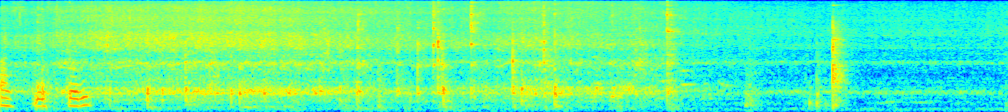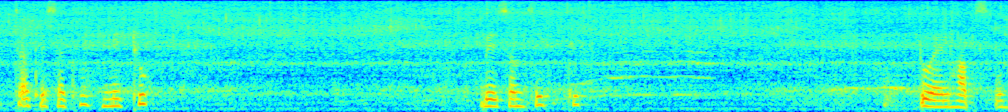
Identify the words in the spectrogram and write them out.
ફાસ્ટ ગેસ કરી. સાથે સાથે મીઠું બે ચમચીથી ટુ એન્ડ હાફ સ્પૂન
